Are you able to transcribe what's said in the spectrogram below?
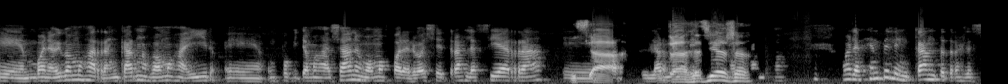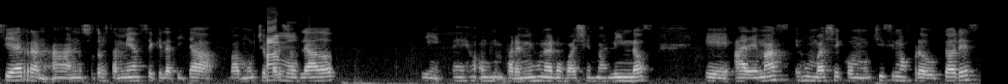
Eh, bueno, hoy vamos a arrancar, nos vamos a ir eh, un poquito más allá, nos vamos para el Valle de Tras la Sierra. Eh, Tras la Sierra. Bueno, a la gente le encanta Tras la Sierra, a nosotros también, sé que la tita va mucho para esos lados. Sí, para mí es uno de los valles más lindos. Eh, además, es un valle con muchísimos productores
